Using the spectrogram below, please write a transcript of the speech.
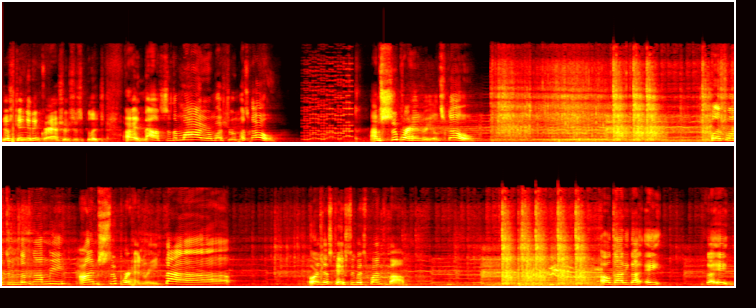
Just kidding, it didn't crash. It was just a glitch. Alright, now let's do the Mario Mushroom. Let's go. I'm Super Henry. Let's go. Let's not do nothing on me. I'm Super Henry. Ah! Or in this case, do with SpongeBob. Oh god, he got eight. He got eight.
